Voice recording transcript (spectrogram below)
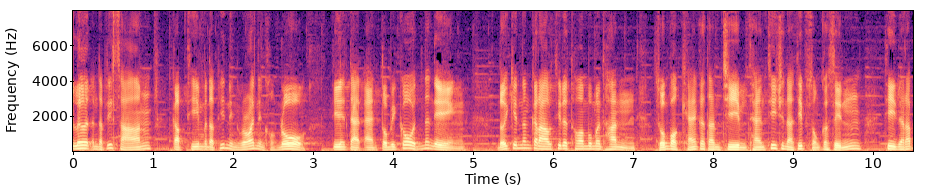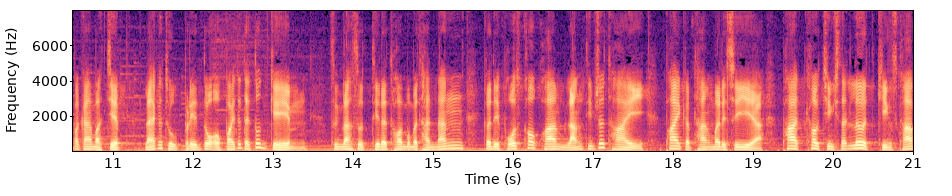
เลิศอันดับที่ 3 กับทีมอันดับที่ 101 ของโลกทีนแตดแอนโตบิโกนั่นเอง โดยเกมดังกล่าวธีราทรบุญมาทัน สวมปลอกแขนกัปตันทีมแทนที่ชนาธิป สรงกระสินธ์ที่ได้รับอาการบาดเจ็บ และก็ถูกเปลี่ยนตัวออกไปตั้งแต่ต้นเกมซึ่งล่าสุดธีราทรบุญมาทันนั้น ก็ได้โพสต์ข้อความหลังทีมชาติไทยพ่ายกับทางมาเลเซียพลาดเข้าชิงชนะเลิศคิงส์คัพ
